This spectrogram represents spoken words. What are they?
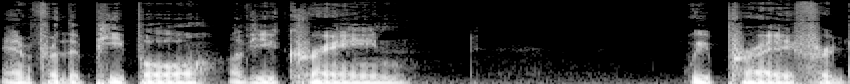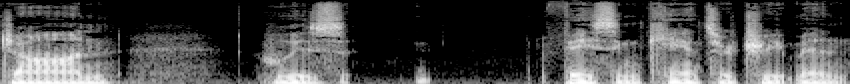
and for the people of Ukraine. We pray for John, who is facing cancer treatment.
